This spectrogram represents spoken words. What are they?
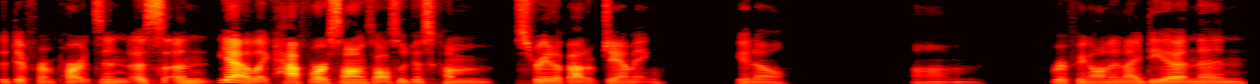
the different parts. And, us- and yeah, like half of our songs also just come straight up out of jamming, you know, um, riffing on an idea and then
